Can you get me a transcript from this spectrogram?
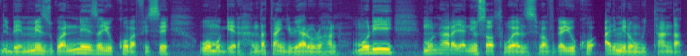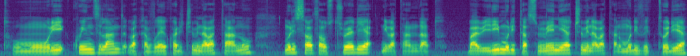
bemezwa neza yuko bafise uwo mugera. Ndatanga ibiharuro hano. Muri mu ntara ya new south wales bavuga yuko ari mirongo itandatu. Muri queensland bakavuga yuko ari cumi na batanu. Muri south australia ni batandatu. Babiri muri tasmania cumi na batanu muri victoria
